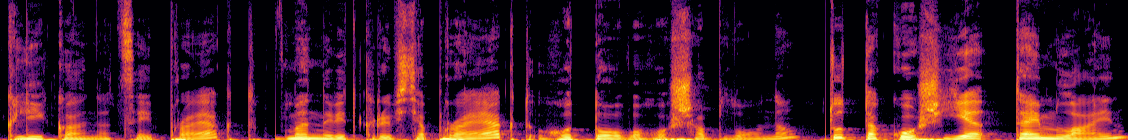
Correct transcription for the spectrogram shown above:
клікаю на цей проект. В мене відкрився проект готового шаблона. Тут також є таймлайн,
